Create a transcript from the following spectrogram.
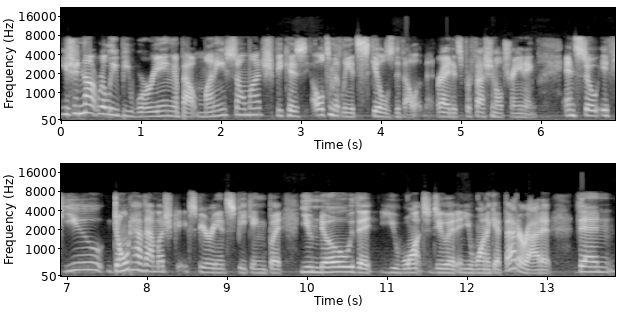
you should not really be worrying about money so much because ultimately it's skills development, right? It's professional training. And so if you don't have that much experience speaking, but you know that you want to do it and you want to get better at it, then,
